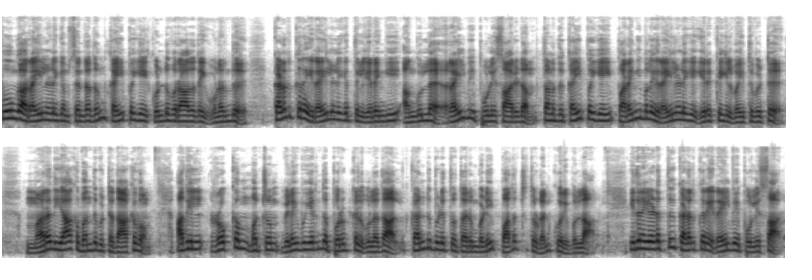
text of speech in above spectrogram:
பூங்கா ரயில் நிலையம் சென்றதும் கைப்பையை கொண்டு வராததை உணர்ந்து கடற்கரை ரயில் நிலையத்தில் இறங்கி அங்குள்ள ரயில்வே போலீசாரிடம் தனது கைப்பையை பரங்கிமலை ரயில் நிலைய இருக்கையில் வைத்துவிட்டு மறதியாக வந்துவிட்டதாகவும் அதில் ரொக்கம் மற்றும் விலை உயர்ந்த பொருட்கள் உள்ளதால் கண்டுபிடித்து தரும்படி பதற்றத்துடன் கூறியுள்ளார். இதனையடுத்து கடற்கரை ரயில்வே போலீசார்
